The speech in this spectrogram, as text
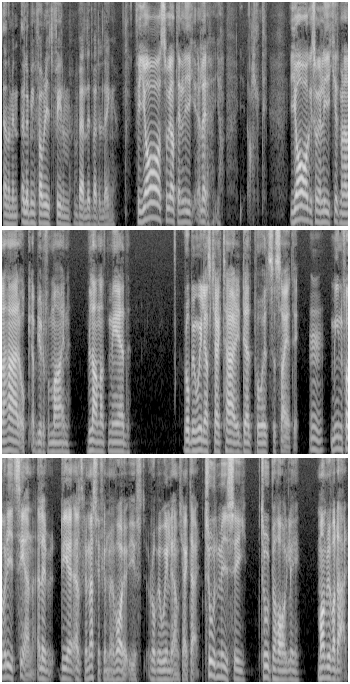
en av min, eller min favoritfilm väldigt, väldigt länge. För jag såg alltid en lik, eller ja, alltid. Jag såg en likhet mellan den här och A Beautiful Mind blandat med Robin Williams karaktär i Dead Poets Society. Mm. Min favoritscen, eller det jag älskade mest för filmen var just Robin Williams karaktär. Otroligt mysig, otroligt behaglig. Man vill vara där.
